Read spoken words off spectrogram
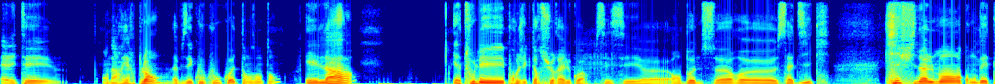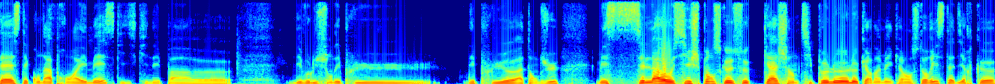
elle était en arrière-plan. Elle faisait coucou, quoi, de temps en temps. Et là, il y a tous les projecteurs sur elle, quoi. C'est euh, en bonne sœur euh, sadique, qui finalement, qu'on déteste et qu'on apprend à aimer, ce qui, n'est pas une des plus, des plus euh, attendues. Mais c'est là aussi, je pense, que se cache un petit peu le, le cœur d'American Horror Story, c'est-à-dire que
